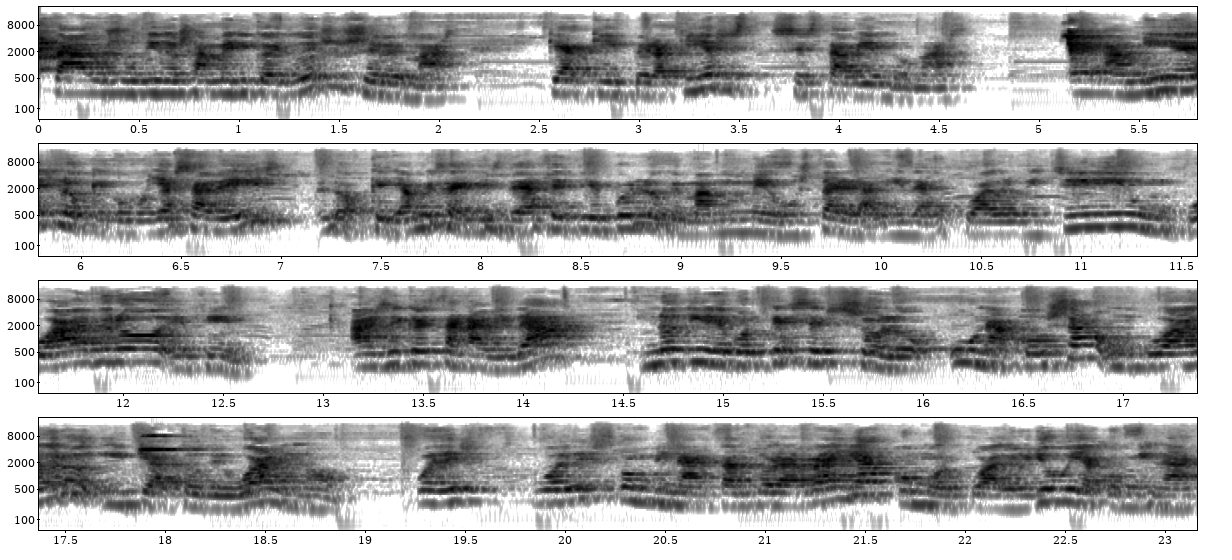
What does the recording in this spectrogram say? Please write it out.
Estados Unidos, América y todo eso se ve más que aquí, pero aquí ya se, está viendo más. Eh, a mí es lo que, como ya sabéis, los que ya me seguís de hace tiempo, es lo que más me gusta en la vida, el cuadro bichí, un cuadro, en fin. Así que esta Navidad no tiene por qué ser solo una cosa, un cuadro y ya todo igual, no Puedes, puedes combinar tanto la raya como el cuadro. Yo voy a combinar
